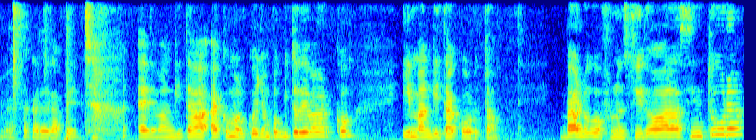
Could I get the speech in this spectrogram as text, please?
voy a sacar de la pecha. Es de manguita... Es como el cuello un poquito de barco y manguita corta. Va luego fruncido a la cintura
